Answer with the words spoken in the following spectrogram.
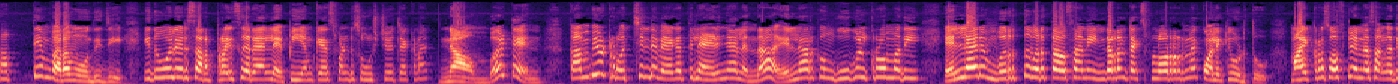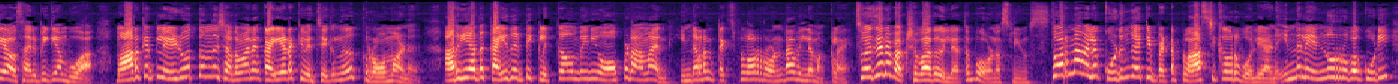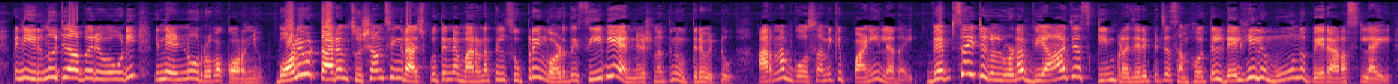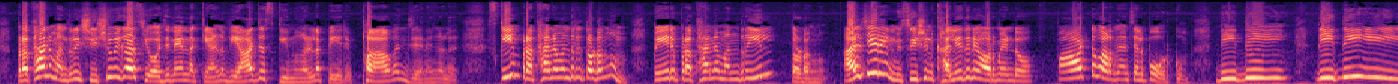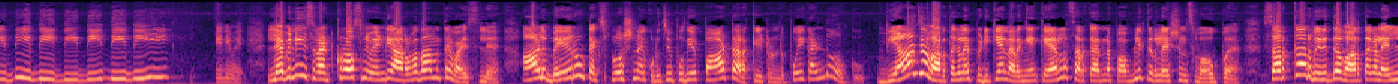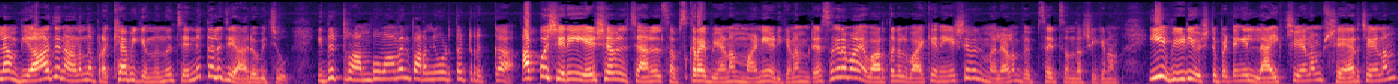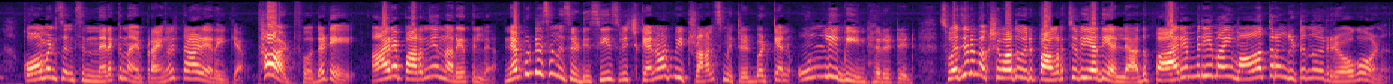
സത്യം പറ മോദിജി. ഇതുപോലെ ഒരു സർപ്രൈസ് തരാനല്ലേ പി എം കെയർസ് ഫണ്ട് സൂക്ഷിച്ചു വെച്ചേക്കണേ? നമ്പർ ടെൻ കമ്പ്യൂട്ടർ ഒച്ചിന്റെ വേഗത്തിൽ എഴിഞ്ഞാൽ എന്താ? എല്ലാവർക്കും ഗൂഗിൾ ക്രോം മതി. എല്ലാവരും വെറുത്ത് വെറുത്ത് അവസാനം ഇന്റർനെറ്റ് എക്സ്പ്ലോററിനെ കൊലക്കി കൊടുത്തു. മൈക്രോസോഫ്റ്റ് എന്ന സംഗതി അവസാനിപ്പിക്കാൻ പോവാ. മാർക്കറ്റിൽ എഴുപത്തൊന്ന് ശതമാനം കൈയടക്കി വെച്ചേക്കുന്നത് ക്രോമാണ് അറിയാതെ കൈതട്ടി ക്ലിക്ക് ആവുമ്പോ ഇനി ഓപ്പൺ ആവാൻ ഇന്റർനെറ്റ് എക്സ്പ്ലോറർ ഉണ്ടാവില്ല മക്കളെ. സ്വജന പക്ഷപാതം ഇല്ലാത്ത ബോണസ് ന്യൂസ് സ്വർണവില കൊടുങ്കാറ്റിപ്പെട്ട പ്ലാസ്റ്റിക് കവർ പോലെയാണ്. ഇന്നലെ എണ്ണൂറ് രൂപ കൂടി പിന്നെ ഇരുന്നൂറ്റി നാൽപ്പത് രൂപ കൂടി ഇന്ന് എണ്ണൂറ് രൂപ കുറഞ്ഞു ബോളിവുഡ് താരം സുശാന്ത് സിംഗ് രാജ്പുത്തിന്റെ മരണത്തിൽ സുപ്രീം കോടതി സി ബി ഐ അന്വേഷണത്തിന് ഉത്തരവിട്ടു അർണബ് ഗോസ്വാമിക്ക് പണിയില്ലാതായി വെബ്സൈറ്റുകളിലൂടെ വ്യാജ സ്കീം പ്രചരിപ്പിച്ച സംഭവത്തിൽ ഡൽഹിയിൽ മൂന്ന് പേര് അറസ്റ്റിലായി പ്രധാനമന്ത്രി ശിശു വികാസ് യോജന എന്നൊക്കെയാണ് വ്യാജ സ്കീമുകളുടെ പേര് പാവം ജനങ്ങൾ സ്കീം പ്രധാനമന്ത്രി തുടങ്ങും പേര് പ്രധാനമന്ത്രിയിൽ തുടങ്ങും അൾജീരിയൻ മ്യൂസീഷ്യൻ ഖലീദിനെ ഓർമ്മയുണ്ടോ പാട്ട് പറഞ്ഞാൽ ചിലപ്പോൾ ഓർക്കും Didi Didi Didi Didi Didi anyway Lebanese red ക്രോസിന് വേണ്ടി അറുപതാമത്തെ വയസ്സിൽ ആൾ ബെയ്റൂട്ട് എക്സ്പ്ലോഷനെ കുറിച്ച് പുതിയ പാട്ട് ഇറക്കിയിട്ടുണ്ട്. പോയി കണ്ടു നോക്കൂ. വ്യാജ വാർത്തകളെ പിടിക്കാൻ ഇറങ്ങിയ കേരള സർക്കാരിന്റെ പബ്ലിക് റിലേഷൻസ് വകുപ്പ് സർക്കാർ വിരുദ്ധ വാർത്തകളെല്ലാം വ്യാജനാണെന്ന് പ്രഖ്യാപിക്കുന്നെന്ന് ചെന്നിത്തലജി ആരോപിച്ചു. ഇത് ട്രംപ് മാമൻ പറഞ്ഞു കൊടുത്ത ട്രിക്കാ. അപ്പൊ ശരി ഏഷ്യവിൽ ചാനൽ സബ്സ്ക്രൈബ് ചെയ്യണം മണിയടിക്കണം രസകരമായ വാർത്തകൾ വായിക്കാൻ ഏഷ്യവിൽ മലയാളം വെബ്സൈറ്റ് സന്ദർശിക്കണം. ഈ വീഡിയോ ഇഷ്ടപ്പെട്ടെങ്കിൽ ലൈക്ക് ചെയ്യണം ഷെയർ ചെയ്യണം കോമൺ സെൻസിന് നിരക്കുന്ന അഭിപ്രായങ്ങൾ താഴെ അറിയിക്കാം. ഫോർ ദ ഡേ ആരെ പറഞ്ഞെന്നറിയത്തില്ല. Nepotism is a disease which cannot be transmitted but can only be inherited സ്വജന പക്ഷപാതം ഒരു പകർച്ചവ്യാധി അല്ല അത് പാരമ്പര്യമായി മാത്രം കിട്ടുന്ന ഒരു രോഗമാണ്.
